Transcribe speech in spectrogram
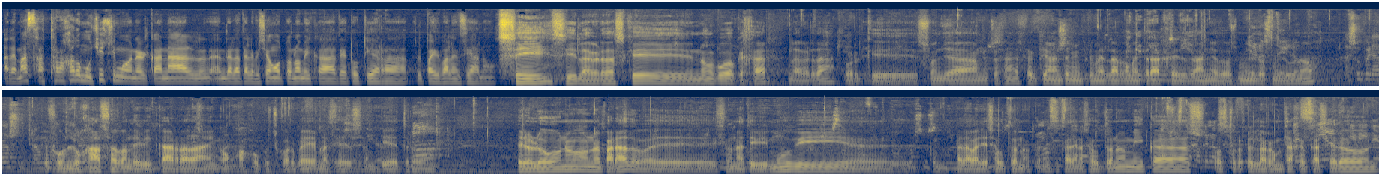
además has trabajado muchísimo en el canal de la televisión autonómica de tu tierra, del País Valenciano. Sí, sí, la verdad es que no me puedo quejar, la verdad, porque son ya muchos años. Efectivamente, mi primer largometraje es del año 2000-2001, Ha superado su trauma. que fue un lujazo con David Carradine, con Juanjo Puig Corbet, Mercedes San Pietro. Pero luego no, no he parado. eh, hice una TV movie eh, para varias cadenas autonómicas, otro, el largometraje El Caserón.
